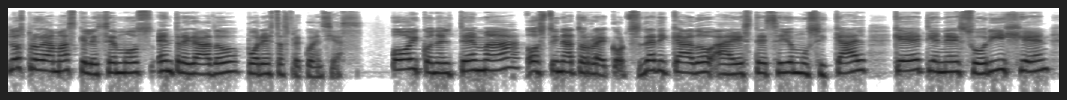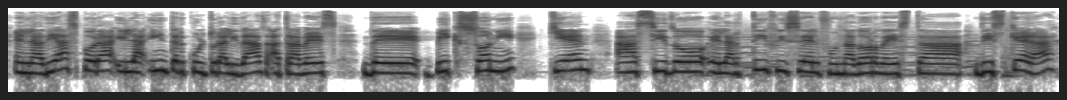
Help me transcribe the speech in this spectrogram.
los programas que les hemos entregado por estas frecuencias. Hoy con el tema Ostinato Records, dedicado a este sello musical que tiene su origen en la diáspora y la interculturalidad a través de Big Sony, quien ha sido el artífice, el fundador de esta disquera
